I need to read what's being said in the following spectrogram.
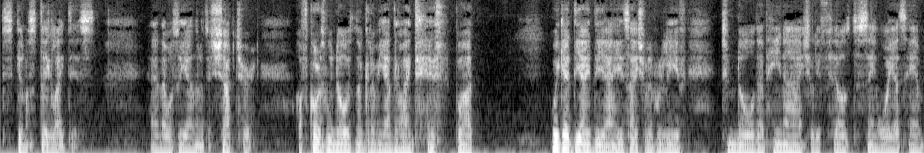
it's gonna stay like this, and that was the end of the chapter. Of course, we know it's not gonna be ending like this, but we get the idea. He's actually relieved to know that Hina actually feels the same way as him,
